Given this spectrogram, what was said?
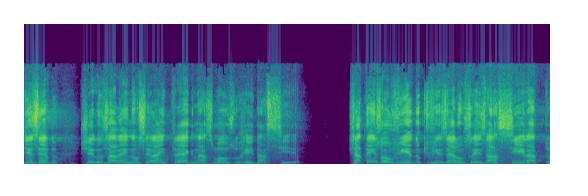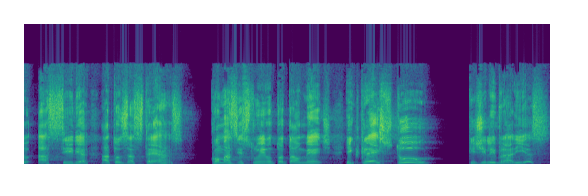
dizendo: Jerusalém não será entregue nas mãos do rei da Síria. Já tens ouvido o que fizeram os reis da Síria, a Síria a todas as terras? como as destruíram totalmente, e crês tu que te livrarias?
